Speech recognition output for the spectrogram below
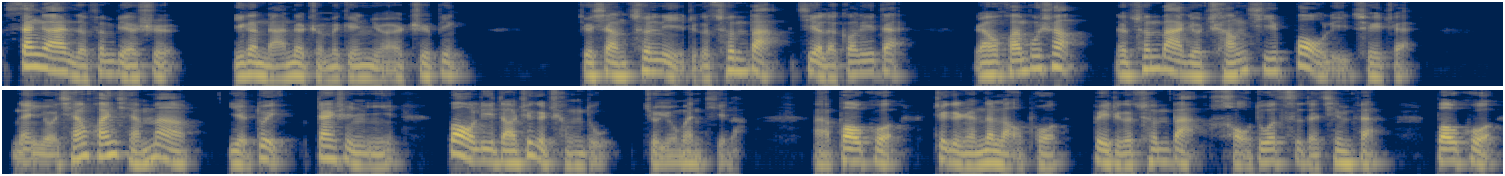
三个案子分别是一个男的准备给女儿治病，就向村里这个村霸借了高利贷，然后还不上，那村霸就长期暴力催债，那有钱还钱嘛也对，但是你暴力到这个程度就有问题了啊，包括这个人的老婆。被这个村霸好多次的侵犯，包括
